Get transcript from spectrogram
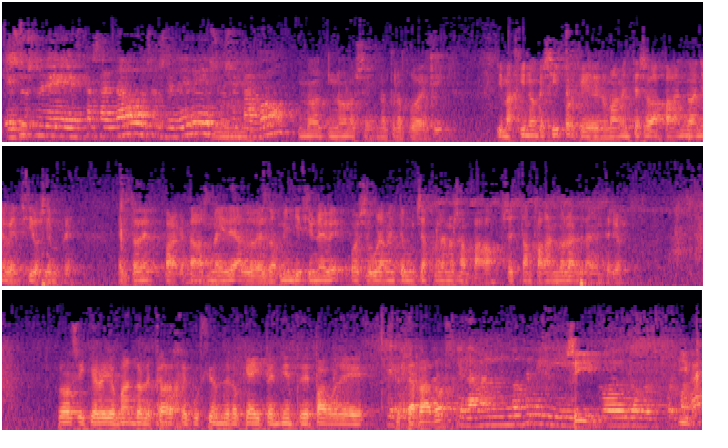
¿Eso se está saldado? ¿Eso se debe? ¿Eso se pagó? No, no lo sé, no te lo puedo decir. Imagino que sí, porque normalmente se va pagando año vencido siempre. Entonces, para que te hagas una idea, lo del 2019, pues seguramente muchas cosas no se han pagado. Se están pagando las del año anterior. Luego si quiero yo mando el estado de ejecución de lo que hay pendiente de pago de, cerrados. Quedaban 12.000 y Sí. pico euros por pagar.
